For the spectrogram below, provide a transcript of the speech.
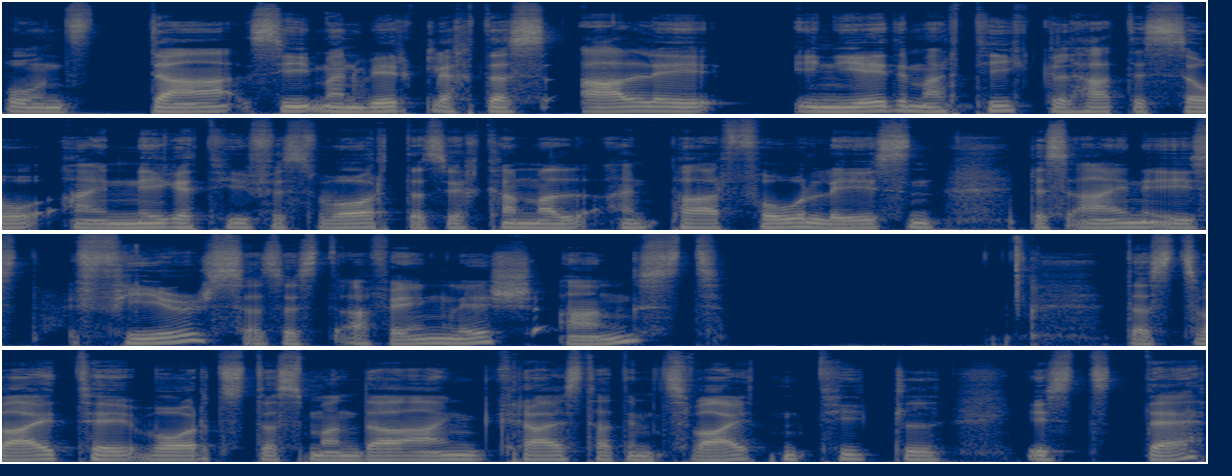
Und da sieht man wirklich, dass alle in jedem Artikel hat es so ein negatives Wort. Also ich kann mal ein paar vorlesen. Das eine ist Fears, also ist auf Englisch Angst. Das zweite Wort, das man da eingekreist hat im zweiten Titel, ist Death.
